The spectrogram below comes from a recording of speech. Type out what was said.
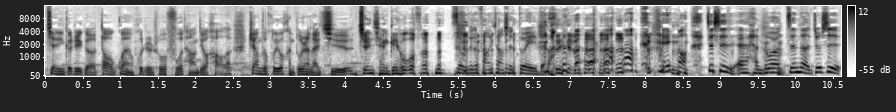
建一个这个道观或者说佛堂就好了，这样子会有很多人来去捐钱给我。你走这个方向是对的？没有，就是呃很多真的就是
